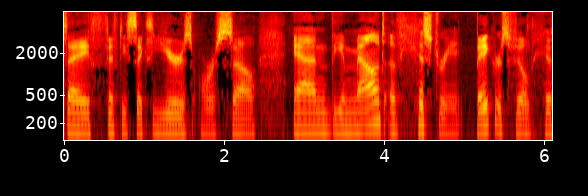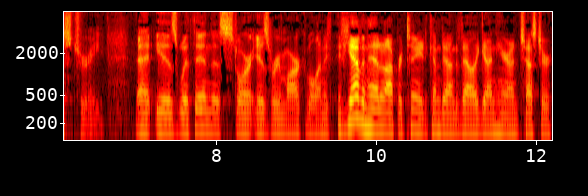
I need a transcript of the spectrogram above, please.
say 56 years or so. And the amount of history bakersfield history that is within this store is remarkable. And if, if you haven't had an opportunity to come down to valley gun here on chester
